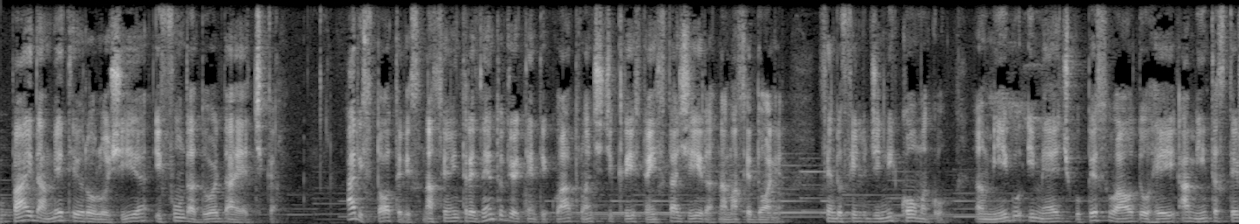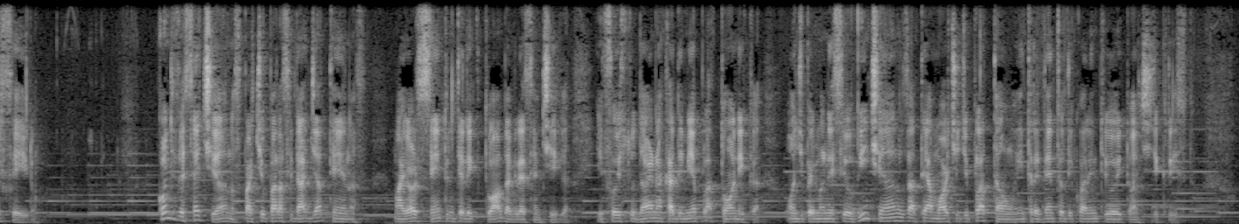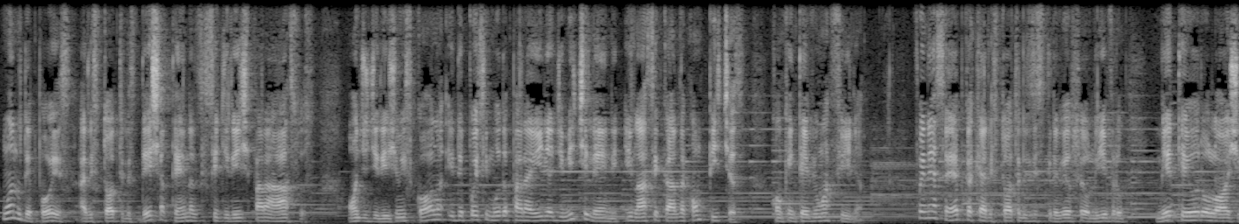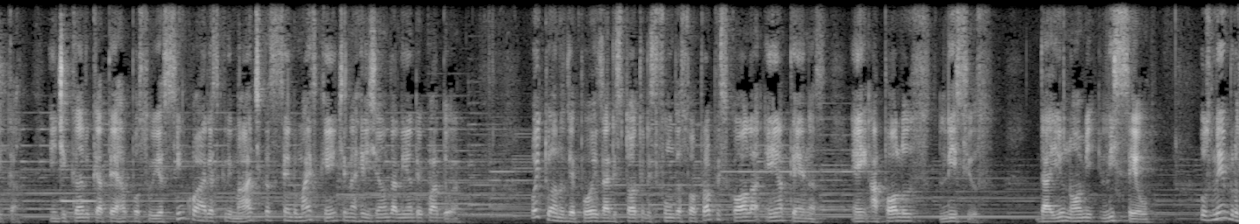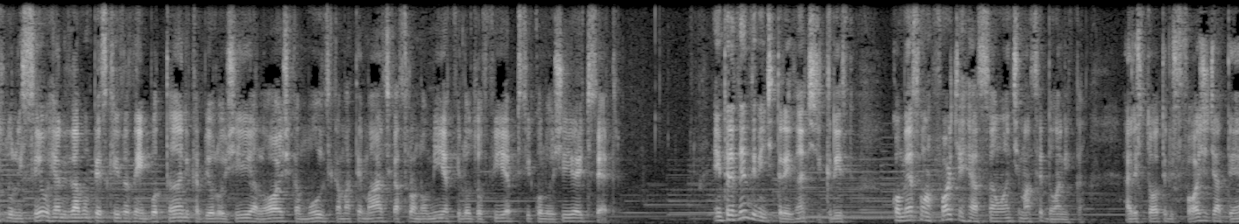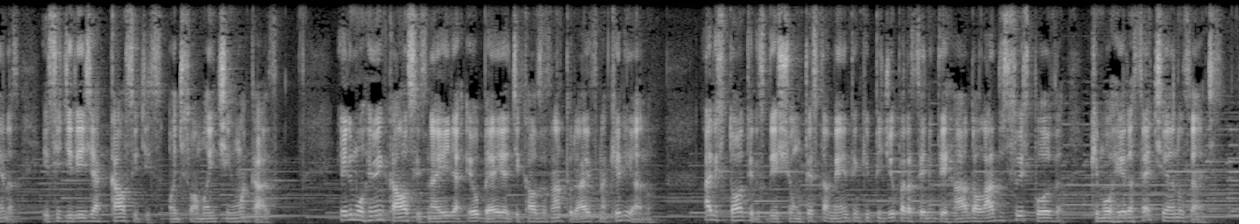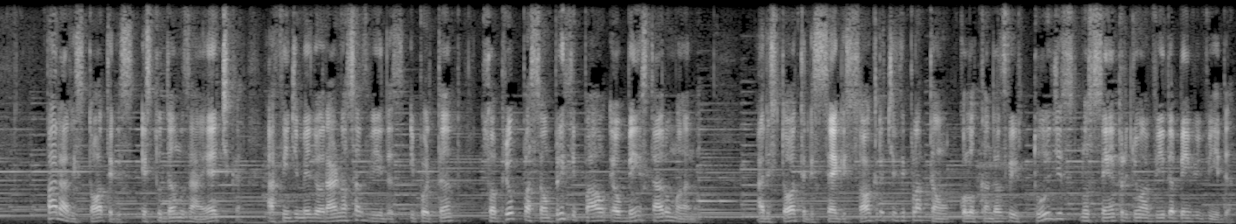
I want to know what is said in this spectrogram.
pai da meteorologia e fundador da ética. Aristóteles nasceu em 384 a.C. em Estagira, na Macedônia, sendo filho de Nicômaco, amigo e médico pessoal do rei Amintas III. Com 17 anos, partiu para a cidade de Atenas, maior centro intelectual da Grécia Antiga, e foi estudar na Academia Platônica, onde permaneceu 20 anos até a morte de Platão, em 348 a.C. Um ano depois, Aristóteles deixa Atenas e se dirige para Assos, onde dirige uma escola e depois se muda para a ilha de Mitilene e lá se casa com Pítias, com quem teve uma filha. Foi nessa época que Aristóteles escreveu seu livro Meteorológica, indicando que a Terra possuía cinco áreas climáticas, sendo mais quente na região da linha do Equador. Oito anos depois, Aristóteles funda sua própria escola em Atenas, em Apolos Lícios, daí o nome Liceu. Os membros do Liceu realizavam pesquisas em botânica, biologia, lógica, música, matemática, astronomia, filosofia, psicologia, etc. Em 323 a.C., começa uma forte reação antimacedônica. Aristóteles foge de Atenas e se dirige a Cálcides, onde sua mãe tinha uma casa. Ele morreu em Calcis, na ilha Eubeia, de causas naturais naquele ano. Aristóteles deixou um testamento em que pediu para ser enterrado ao lado de sua esposa, que morrera sete anos antes. Para Aristóteles, estudamos a ética a fim de melhorar nossas vidas e, portanto, sua preocupação principal é o bem-estar humano. Aristóteles segue Sócrates e Platão, colocando as virtudes no centro de uma vida bem vivida.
